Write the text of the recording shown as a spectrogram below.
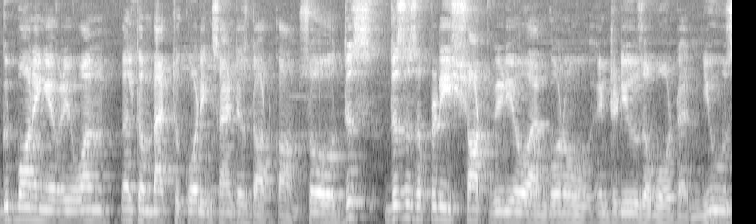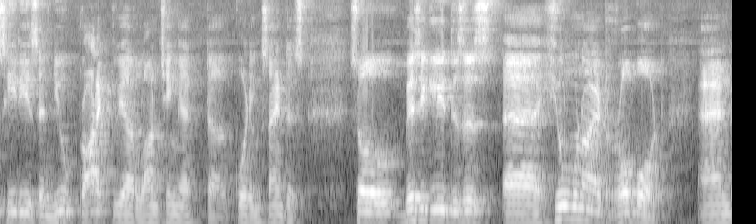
Good morning, everyone. Welcome back to CodingScientist.com. So this this is a pretty short video. I'm going to introduce about a new series, a new product we are launching at uh, Coding Scientist. So basically, this is a humanoid robot and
